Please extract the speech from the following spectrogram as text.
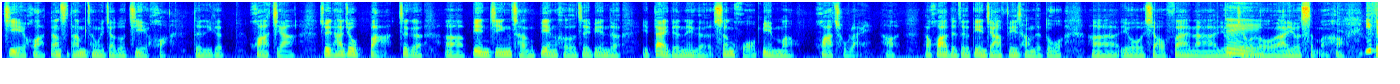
界画，当时他们称为叫做界画的一个画家，所以他就把这个呃汴京城、汴河这边的一带的那个生活面貌画出来。啊，他画的这个店家非常的多啊，有小贩啊，有酒楼啊，有什么哈？一幅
